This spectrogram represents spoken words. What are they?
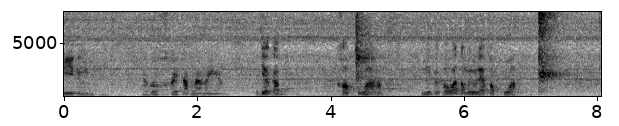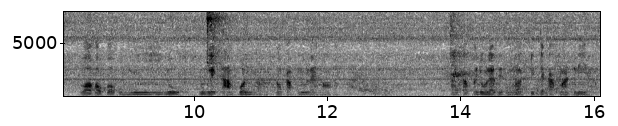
ปีหนึ่งแล้วก็ค่อยกลับมาใหม่ครับ เกี่ยวกับครอบครัวครับหนีไปเพราะว่าต้องไปดูแลครอบครัวเพราะว่าครอบครัวผมมีลูกลูกเล็กสามคนครับต้องกลับไปดูแลเขาครับพอกลับไปดูแลเสร็จผมก็คิดจะกลับมาที่นี่ครับ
